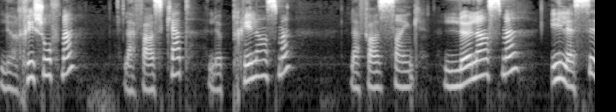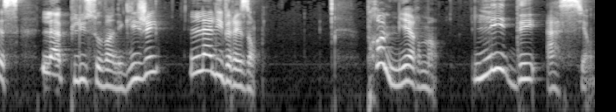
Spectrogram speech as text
le réchauffement. La phase 4, le pré-lancement. La phase 5, le lancement. Et la 6, la plus souvent négligée, la livraison. Premièrement, l'idéation.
